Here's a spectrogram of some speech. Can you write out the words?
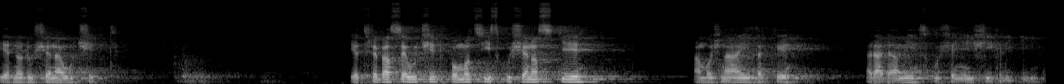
jednoduše naučit. Je třeba se učit pomocí zkušenosti a možná i taky radami zkušenějších lidí.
